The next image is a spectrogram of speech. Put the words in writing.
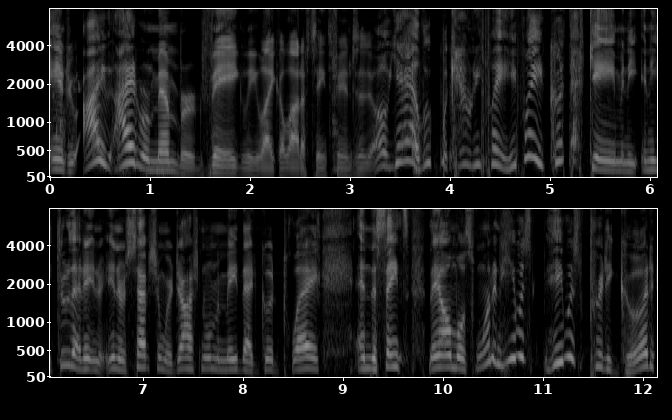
Andrew, I, I remembered vaguely, like a lot of Saints fans said, "Oh yeah, Luke McCown, he played he played good that game, and he and he threw that inter- interception where Josh Norman made that good play, and the Saints they almost won, and he was he was pretty good,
